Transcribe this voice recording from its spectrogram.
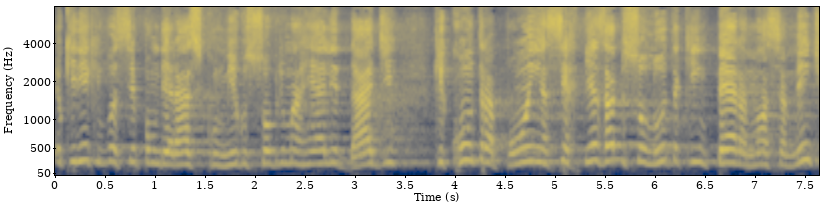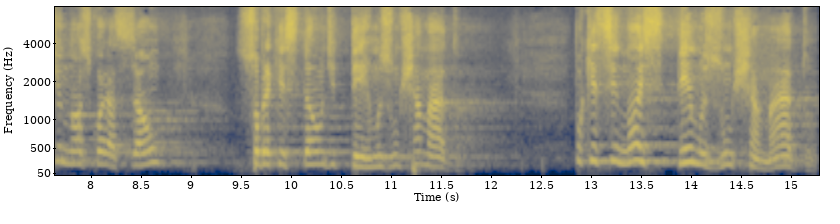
eu queria que você ponderasse comigo sobre uma realidade que contrapõe a certeza absoluta que impera nossa mente e nosso coração sobre a questão de termos um chamado. Porque se nós temos um chamado,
